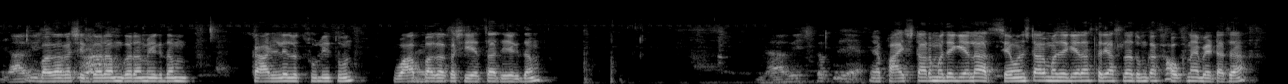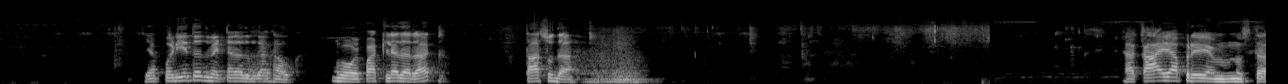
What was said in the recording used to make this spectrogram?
गावी बघा कशी गरम गरम एकदम काढलेलं चुलीतून. वाफ बघा कशी येतात एकदम. दहावीस या फाय स्टारमध्ये गेलात सेवन स्टारमध्ये गेलास तरी असला तुमका खाऊक नाही भेटायचा. या पडीतच भेटणार ना तुमका खाऊक. होय पाटल्या जराक ता सुद्धा हा काय या प्रेम नुसता.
